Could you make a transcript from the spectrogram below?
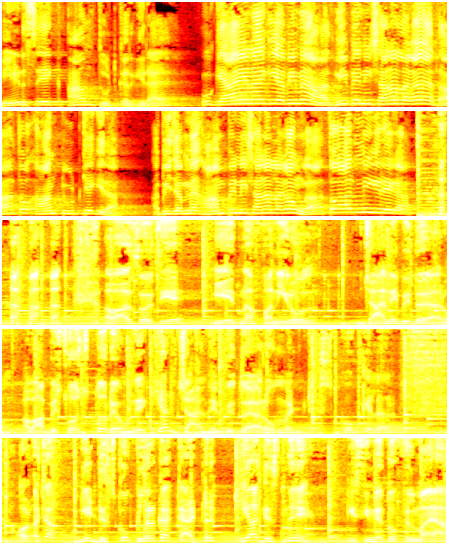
पेड़ से एक आम टूट कर गिरा है। वो क्या है ना कि अभी मैं आदमी पे निशाना लगाया था तो आम टूट के गिरा। अभी जब मैं आम पे निशाना लगाऊँगा तो आदमी गिरेगा। अब आप सोचिए ये इतना फनी रोल जाने भी दो यारों अब आप भी सोच तो रहे होंगे कि यार जाने भी दो यारों में डिस्को किलर और अच्छा ये डिस्को किलर का कैरेक्टर किया किसने? किसी ने तो फिल्माया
